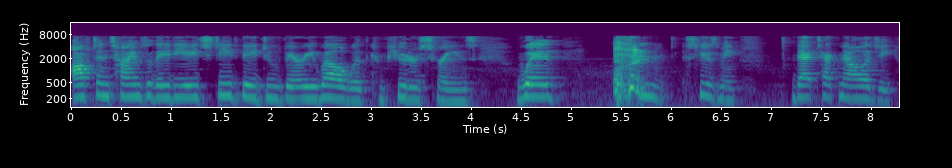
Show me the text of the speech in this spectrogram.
Oftentimes with ADHD, they do very well with computer screens, with, excuse me, that technology.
